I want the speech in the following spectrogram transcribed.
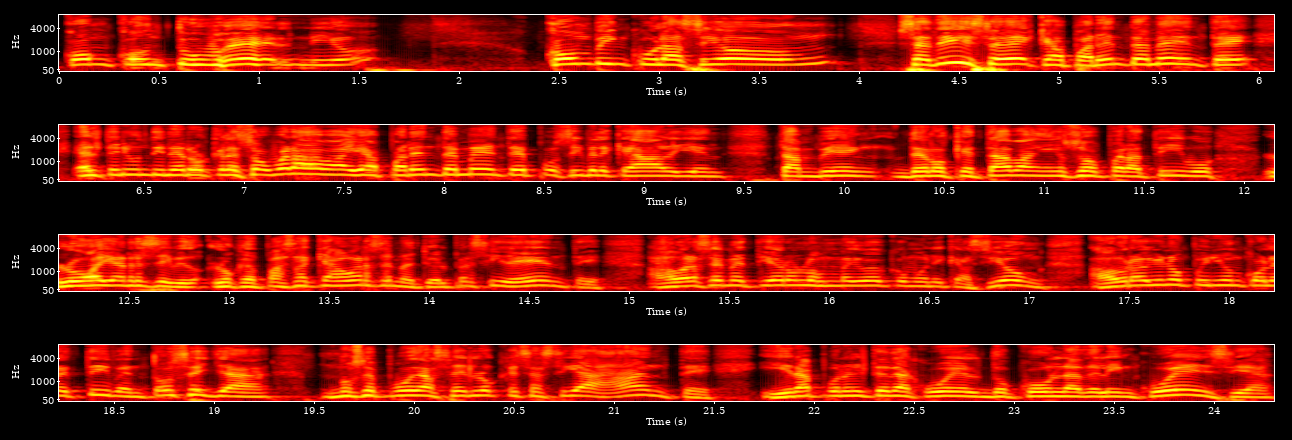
Con contubernio con vinculación. Se dice que aparentemente él tenía un dinero que le sobraba y aparentemente es posible que alguien también de los que estaban en esos operativos lo hayan recibido. Lo que pasa es que ahora se metió el presidente, ahora se metieron los medios de comunicación, ahora hay una opinión colectiva, entonces ya no se puede hacer lo que se hacía antes, ir a ponerte de acuerdo con la delincuencia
